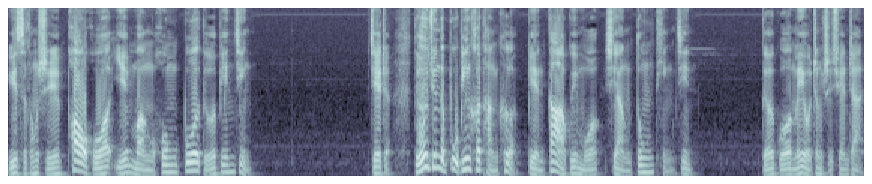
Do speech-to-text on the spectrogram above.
与此同时，炮火也猛轰波德边境。接着，德军的步兵和坦克便大规模向东挺进。德国没有正式宣战。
